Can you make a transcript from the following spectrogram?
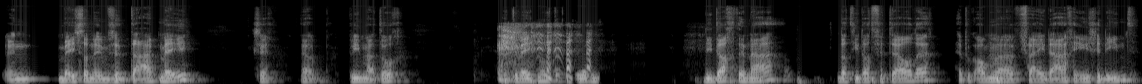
en meestal nemen ze een taart mee. Ik zeg, ja, prima toch? Ik weet nog, die dag daarna dat hij dat vertelde, heb ik al mijn vrije dagen ingediend.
